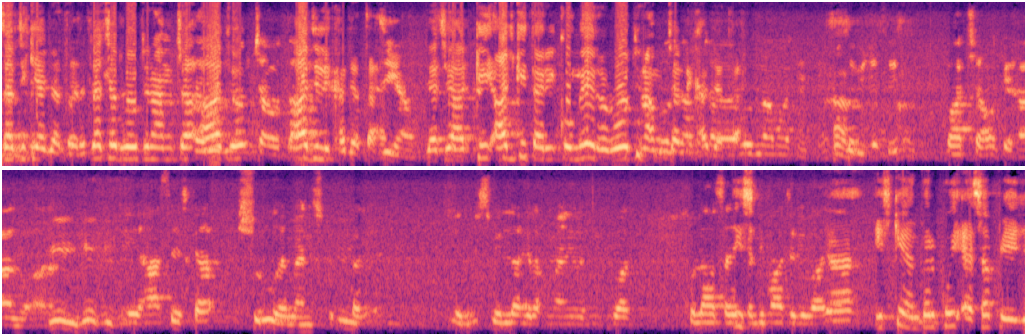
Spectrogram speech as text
दर्ज किया जाता है। जैसे रोजनामचा आज रोजनामचा होता आज लिखा जाता है। जैसे आज की आज की तारीखों में रोज रोजनामचा लिखा जाता है। बादशाहों के हाल हम्म, हम्म, हम्म। ये यहाँ से इसका शुरू है मैंने खुलासा इसके अंदर कोई ऐसा पेज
